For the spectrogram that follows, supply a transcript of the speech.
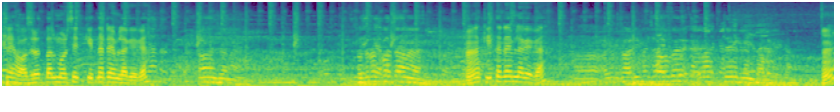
यहाँ पे हज़रत बल मस्जिद कितना टाइम लगेगा? कहाँ जाना है? हज़रत बल जाना है। हाँ कितना टाइम लगेगा? अगर गाड़ी में जाओगे डेढ़ घंटा लगेगा। हाँ?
